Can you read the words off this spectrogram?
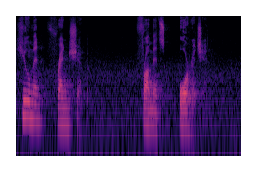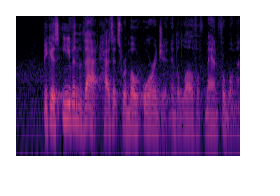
human friendship, from its origin. Because even that has its remote origin in the love of man for woman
